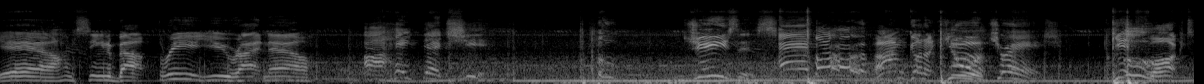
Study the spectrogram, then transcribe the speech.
Yeah, I'm seeing about three of you right now. I hate that shit. Jesus! I'm gonna you trash. get fucked.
